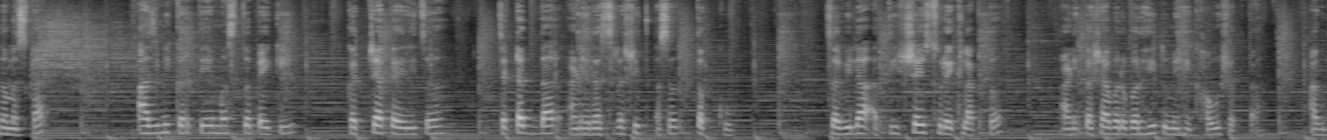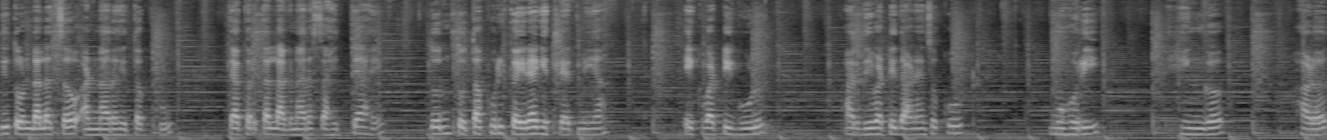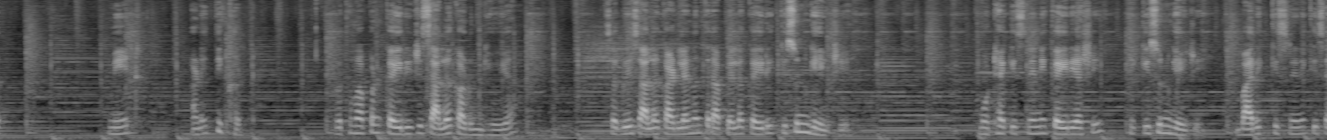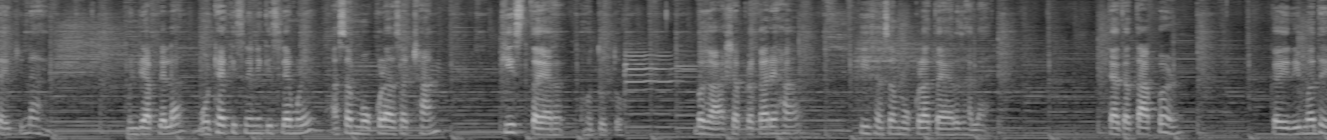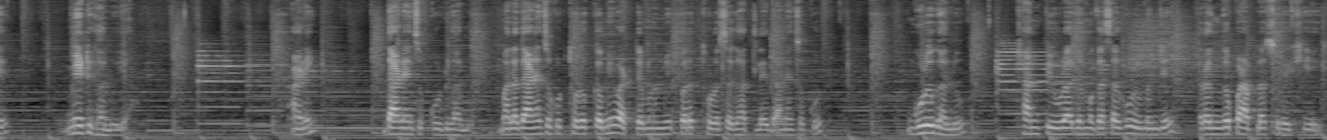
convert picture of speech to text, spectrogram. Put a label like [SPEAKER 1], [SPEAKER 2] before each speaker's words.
[SPEAKER 1] नमस्कार. आज मी करते मस्तपैकी कच्च्या कैरीचं चटकदार आणि रसरशीत असं तक्कू. चवीला अतिशय सुरेख लागतं आणि कशाबरोबरही तुम्ही हे खाऊ शकता. अगदी तोंडाला चव आणणारं हे तक्कू. त्याकरता लागणारं साहित्य आहे. दोन तोतापुरी कैऱ्या घेतल्या आहेत मी या. एक वाटी गूळ अर्धी वाटी दाण्याचं कूट मोहरी हिंग हळद मीठ आणि तिखट. प्रथम आपण कैरीची सालं काढून घेऊया. सगळी सालं काढल्यानंतर आपल्याला कैरी किसून घ्यायची मोठ्या किसणीने कैरी अशी ही किसून घ्यायची. बारीक किसणीने किसायची नाही. म्हणजे आपल्याला मोठ्या किसणीने किसल्यामुळे असा मोकळा असा छान किस तयार होतो तो. बघा अशा प्रकारे हा किस असा मोकळा तयार झाला आहे. त्यात आता आपण कैरीमध्ये मीठ घालूया. आणि दाण्याचं कूट घालू. मला दाण्याचं कूट थोडं कमी वाटतं म्हणून मी परत थोडंसं घातलं आहे दाण्याचं कूट. गुळ घालू. छान पिवळा धमक असा गुळ म्हणजे रंग पण आपला सुरेख येईल.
